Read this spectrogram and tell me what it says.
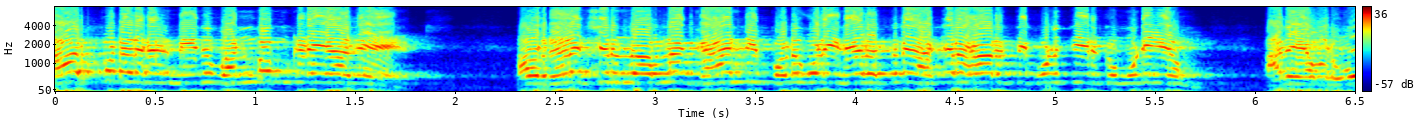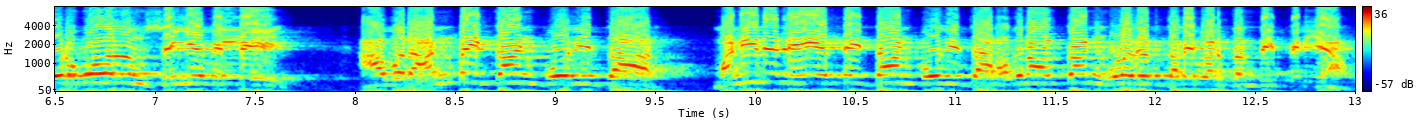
பார்ப்பனர்கள் மீது வன்மம் கிடையாது. அவர் நினைச்சிருந்தார்னா காந்தி படுகொலை நேரத்தில் அக்ரஹாரத்தை கொடுத்து இருக்க முடியும். அதை அவர் ஒருபோதும் செய்யவில்லை. அவர் அன்பைத்தான் போதித்தார் மனித நேயத்தை தான் போதித்தார். அதனால் தான் உலக தலைவர் தந்தை பெரியார்.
